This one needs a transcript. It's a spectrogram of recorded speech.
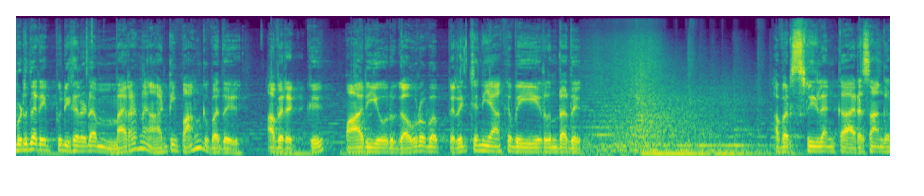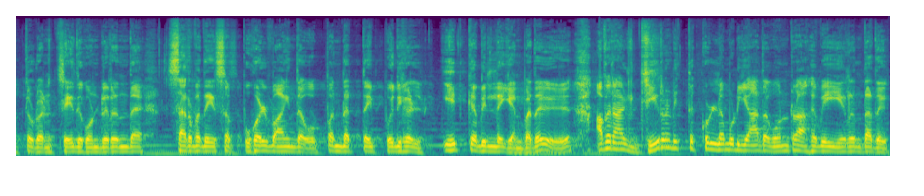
விடுதலை புலிகளிடம் மரண அடி வாங்குவது அவருக்கு பாரிய ஒரு கௌரவ பிரச்சனையாகவே இருந்தது. அவர் ஸ்ரீலங்கா அரசாங்கத்துடன் செய்து கொண்டிருந்த சர்வதேச புகழ் வாய்ந்த ஒப்பந்தத்தை புலிகள் ஏற்கவில்லை என்பது அவரால் ஜீரணித்துக் கொள்ள முடியாத ஒன்றாகவே இருந்தது.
